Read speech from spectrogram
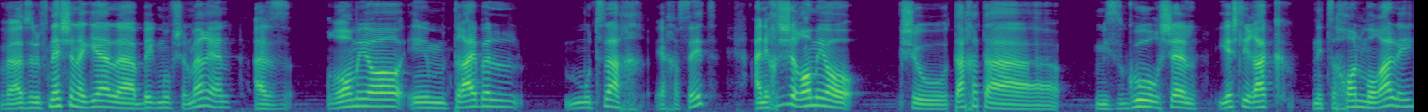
ואז לפני שנגיע ל big move של מריאן, אז רומיו עם tribal מוצלח יחסית. אני חושב שרומיו, כשהוא תחת המסגור של יש לי רק ניצחון מורלי,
